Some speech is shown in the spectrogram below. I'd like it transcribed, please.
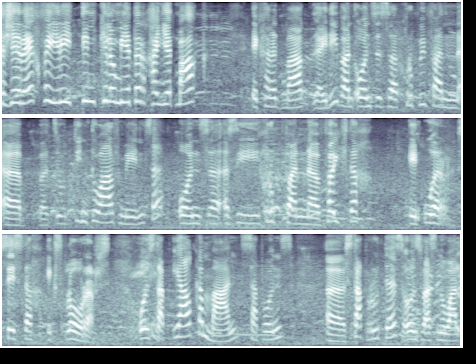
is jy reg vir hierdie 10 km gaan jy dit maak? Ek gaan dit maak, Heidi, want ons is 'n groepie van uh so 10 12 mense. Ons uh, is die groep van uh, 50 en oor 60 explorers. Ons stap elke maand, stap ons uh staproetes. Ons was nou al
